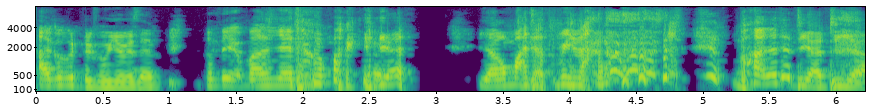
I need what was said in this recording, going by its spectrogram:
aku kudu guyu Sen. nanti masnya itu bagian yang manjat pinang mbaknya jadi hadiah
